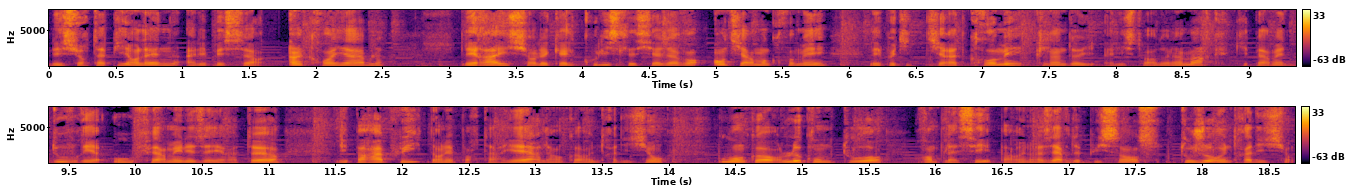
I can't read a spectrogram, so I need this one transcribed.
les surtapis en laine à l'épaisseur incroyable, les rails sur lesquels coulissent les sièges avant entièrement chromés, les petites tirettes chromées, clin d'œil à l'histoire de la marque, qui permettent d'ouvrir ou fermer les aérateurs, les parapluies dans les portes arrière, là encore une tradition, ou encore le compte-tour, remplacé par une réserve de puissance, toujours une tradition.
